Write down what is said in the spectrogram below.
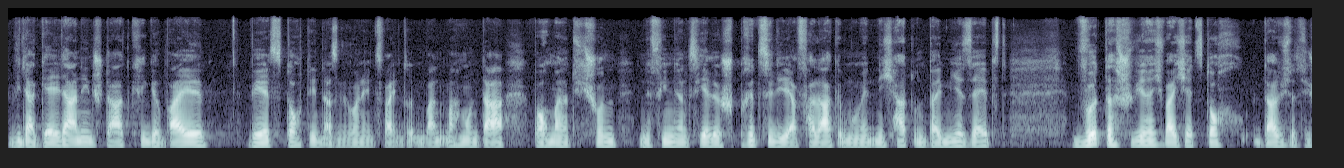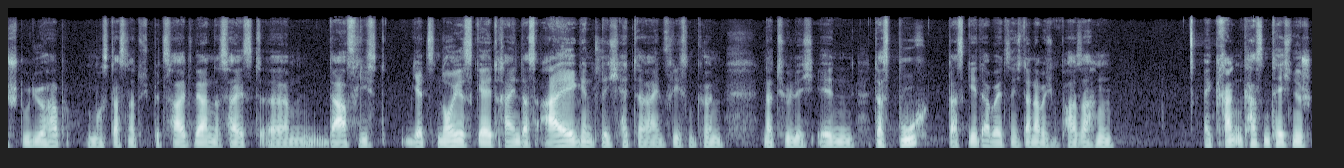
wieder Gelder an den Start kriege, weil wir jetzt doch den, also wir wollen den zweiten, dritten Band machen und da braucht man natürlich schon eine finanzielle Spritze, die der Verlag im Moment nicht hat. Und bei mir selbst wird das schwierig, weil ich jetzt doch, dadurch, dass ich Studio habe, muss das natürlich bezahlt werden. Das heißt, ähm, da fließt jetzt neues Geld rein, das eigentlich hätte reinfließen können, natürlich in das Buch. Das geht aber jetzt nicht. Dann habe ich ein paar Sachen krankenkassentechnisch,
